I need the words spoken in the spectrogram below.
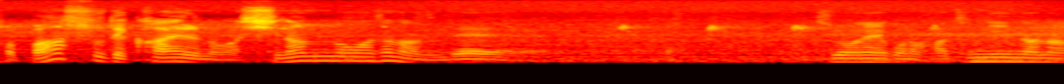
やっぱバスで帰るのは至難の技なんで一応ね。この827のなん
